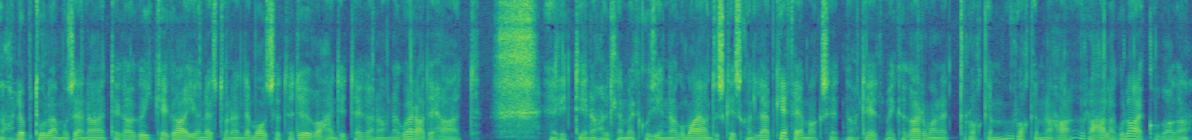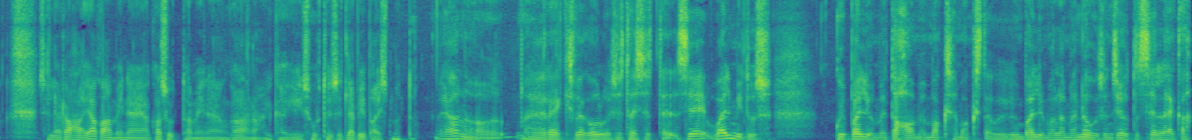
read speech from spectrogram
noh, lõpptulemusena, et ega kõike ka ei õnnestu nende moodsate töövahenditega noh, nagu ära teha, et eriti noh, ütleme, et kui siin nagu majanduskeskkond läheb kehvemaks, et noh, tegelikult ma ikkagi arvan, et rohkem, rohkem raha, raha nagu laekub, aga selle raha jagamine ja kasutamine on ka noh, ikkagi suhteliselt läbipaistmatu. jah, no rääkis väga olulisest asjast, see valmidus kui palju me tahame makse maksta või kui palju me oleme nõus, on seotud sellega,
